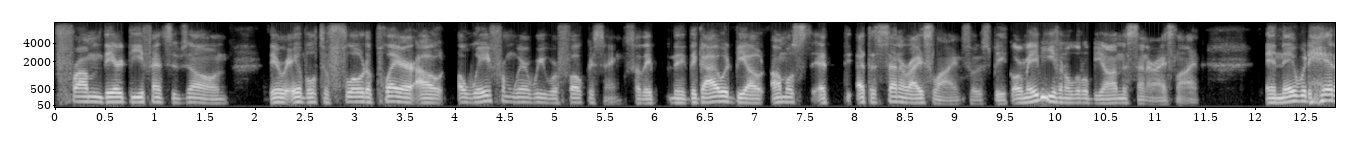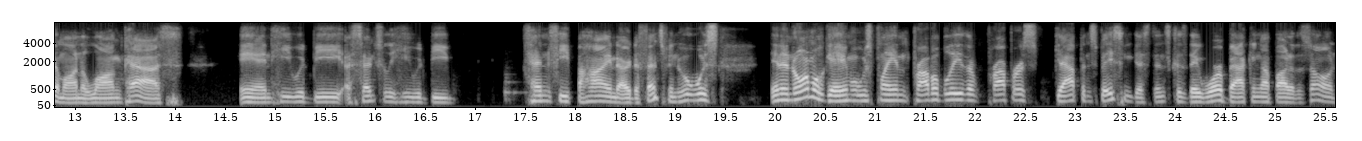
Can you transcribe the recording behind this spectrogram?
from their defensive zone they were able to float a player out away from where we were focusing. So they, they the guy would be out almost at at the center ice line, so to speak, or maybe even a little beyond the center ice line, and they would hit him on a long pass, and he would be essentially he would be ten feet behind our defenseman, who was in a normal game who was playing probably the proper gap and spacing distance because they were backing up out of the zone,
